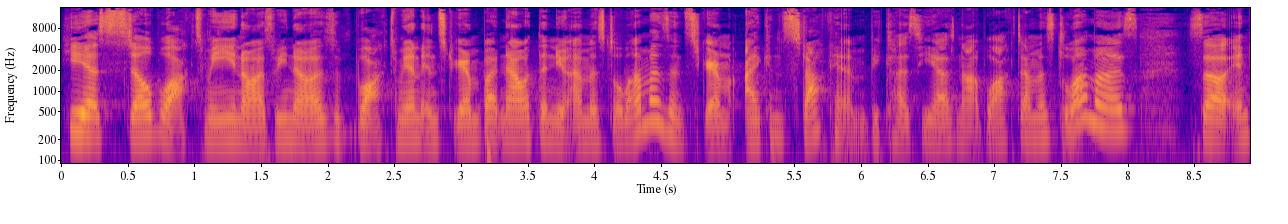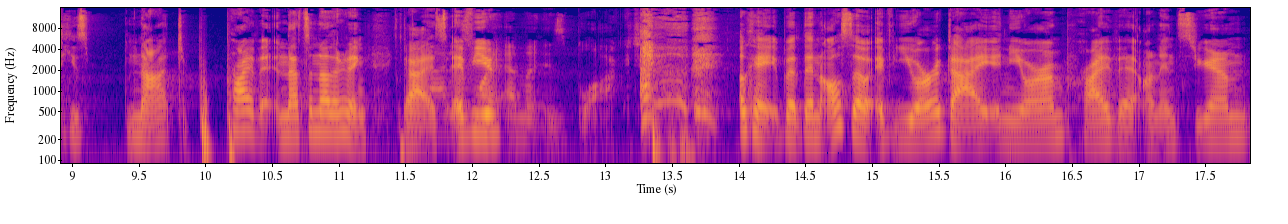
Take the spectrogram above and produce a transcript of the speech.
he has still blocked me, you know, as we know, has blocked me on Instagram. But now with the new Emma's Dilemmas Instagram, I can stalk him because he has not blocked Emma's Dilemmas. So, and he's not private, and that's another thing, guys. if you Emma is blocked. okay, but then also if you're a guy and you're on private on Instagram,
